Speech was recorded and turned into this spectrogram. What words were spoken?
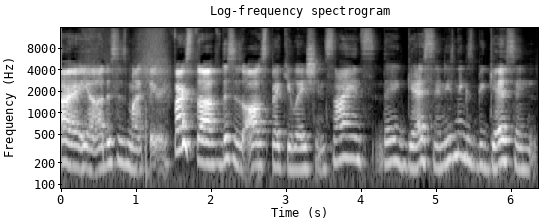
All right, y'all, this is my theory. First off, this is all speculation. Science, they guessing. These niggas be guessing.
